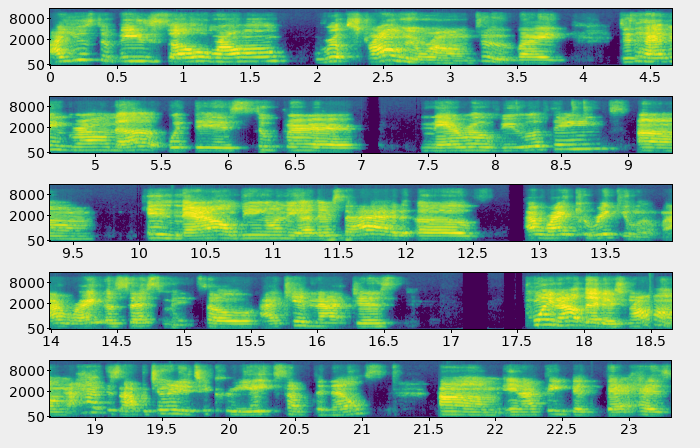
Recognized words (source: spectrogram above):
I used to be so wrong, real strong and wrong too. Like just having grown up with this super narrow view of things. Um, and now being on the other side of I write curriculum, I write assessment. So I cannot just point out that it's wrong, I have this opportunity to create something else. Um, and I think that that has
